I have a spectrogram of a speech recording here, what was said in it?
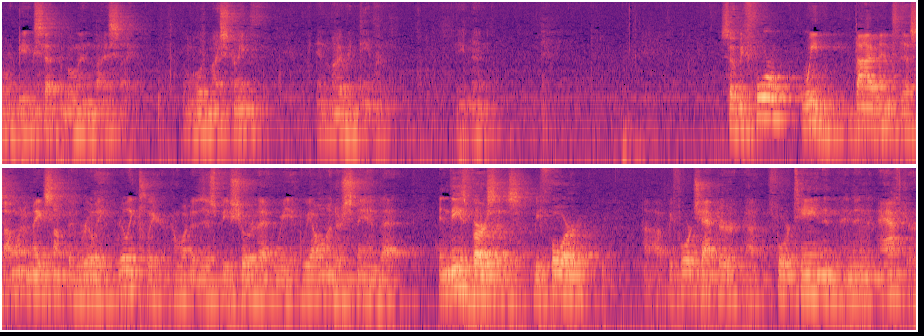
Lord, be acceptable in thy sight. The Lord, my strength and my Redeemer. Amen. So before we dive into this, I want to make something really, really clear. I want to just be sure that we, we all understand that in these verses, before, uh, before chapter uh, 14 and, and then after,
